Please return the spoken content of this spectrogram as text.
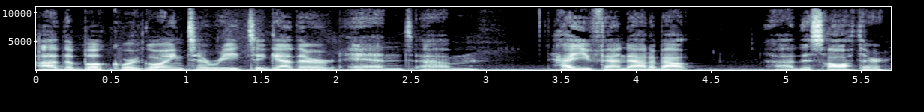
uh, the book we're going to read together and um, how you found out about uh, this author?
